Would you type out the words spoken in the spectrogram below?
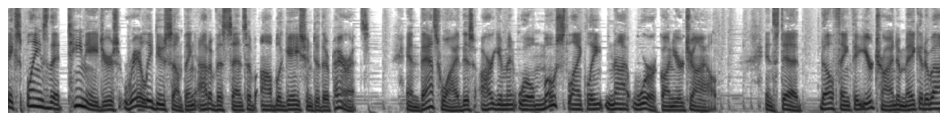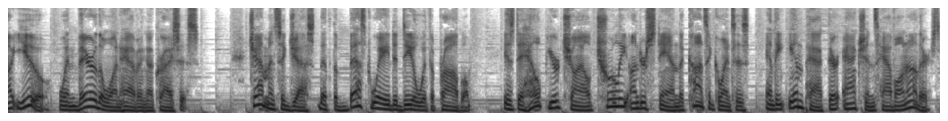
explains that teenagers rarely do something out of a sense of obligation to their parents. And that's why this argument will most likely not work on your child. Instead, they'll think that you're trying to make it about you when they're the one having a crisis. Chapman suggests that the best way to deal with the problem is to help your child truly understand the consequences and the impact their actions have on others.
